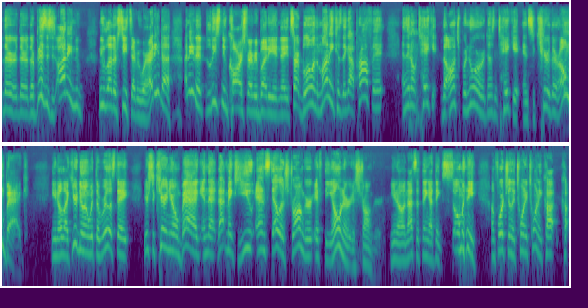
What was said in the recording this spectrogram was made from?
their, their, their businesses. Oh, I need new, new leather seats everywhere. I need a, I need at least new cars for everybody. And they start blowing the money because they got profit and they don't mm-hmm. take it. The entrepreneur doesn't take it and secure their own bag. You know, like you're doing with the real estate, you're securing your own bag, and that that makes you and Stellar stronger if the owner is stronger. You know, and that's the thing. I think so many, unfortunately, 2020 caught, caught,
